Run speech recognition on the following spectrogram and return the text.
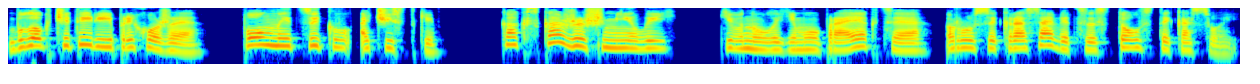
«Блок 4 и прихожая. Полный цикл очистки». «Как скажешь, милый», кивнула ему проекция русой красавицы с толстой косой.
